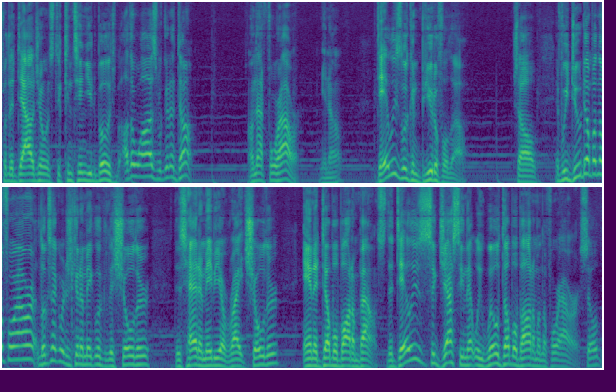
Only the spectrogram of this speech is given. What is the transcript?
for the Dow Jones to continue to bullish. But otherwise, we're going to dump on that four hour, you know? Daily's looking beautiful, though. So if we do dump on the four hour, it looks like we're just going to make look at the shoulder, this head, and maybe a right shoulder and a double bottom bounce. The daily is suggesting that we will double bottom on the four hour. So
